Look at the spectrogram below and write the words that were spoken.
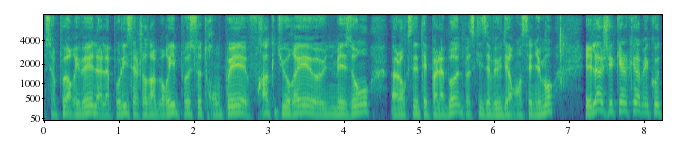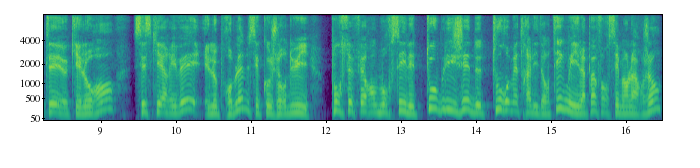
ça peut arriver, la, la police, la gendarmerie peut se tromper, fracturer euh, une maison alors que ce n'était pas la bonne parce qu'ils avaient eu des renseignements. Et là, j'ai quelqu'un à mes côtés euh, qui est Laurent, c'est ce qui est arrivé. Et le problème, c'est qu'aujourd'hui, pour se faire rembourser, il est obligé de tout remettre à l'identique, mais il n'a pas forcément l'argent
